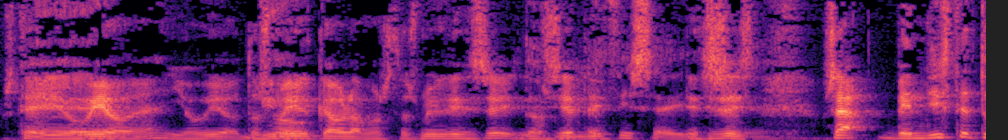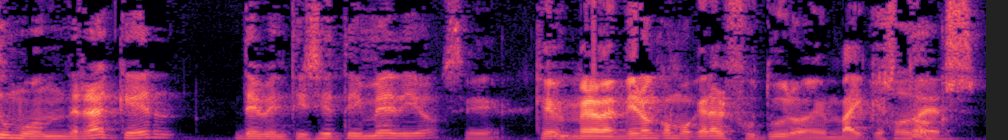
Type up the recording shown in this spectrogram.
Hostia, Eh, llovió, ¿eh? Llovió. 2000, yo- ¿qué hablamos? ¿2016? 17? 2016, 16. sí. O sea, vendiste tu Mondraker de 27 y medio. Sí. Que me lo vendieron como que era el futuro en Bike Joder. Stocks.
